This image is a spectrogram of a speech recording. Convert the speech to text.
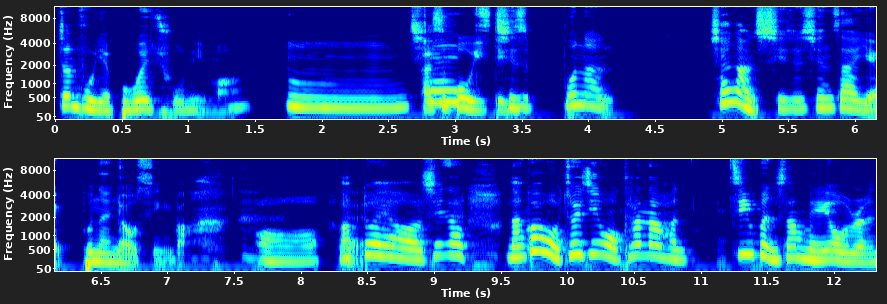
政府也不会处理吗？嗯，还是不一定。其实不能，香港其实现在也不能游行吧？哦 啊，对哦，现在难怪我最近我看到很基本上没有人，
